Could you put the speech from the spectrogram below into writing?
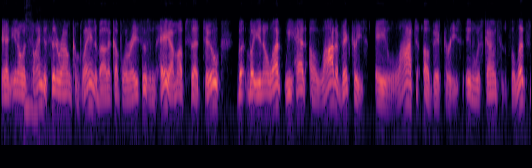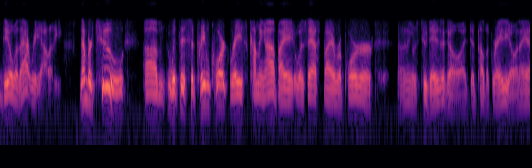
And, you know, it's fine to sit around and complain about a couple of races and, hey, I'm upset too. But but you know what? We had a lot of victories, a lot of victories in Wisconsin. So let's deal with that reality. Number two, um, with this Supreme Court race coming up, I was asked by a reporter. I think it was two days ago. I did public radio, and I,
